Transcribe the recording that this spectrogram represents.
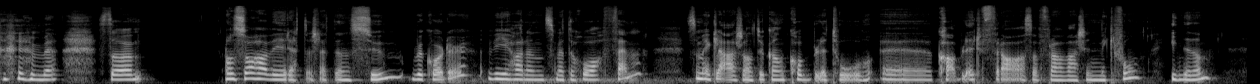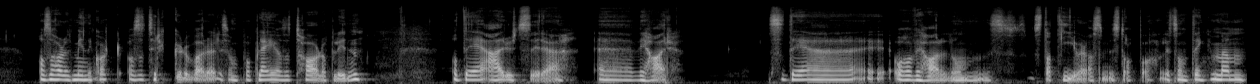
med. Så, og så har vi rett og slett en Zoom recorder. Vi har en som heter H5, som egentlig er sånn at du kan koble to eh, kabler fra, altså fra hver sin mikrofon inn i den og så har du et minnekort, og så trykker du bare liksom på play, og så tar du opp lyden. Og det er utstyret eh, vi har. Så det Og vi har noen stativer da, som vi står på, litt sånne ting. Men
